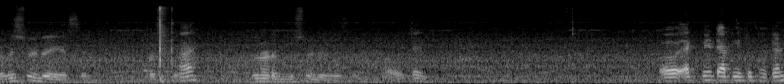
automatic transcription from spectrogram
বিশ মিনিট হয়ে গেছে হ্যাঁ দুটা বিশ মিনিট হয়ে গেছে ওইটাই এক মিনিট আপনি একটু থাকেন।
